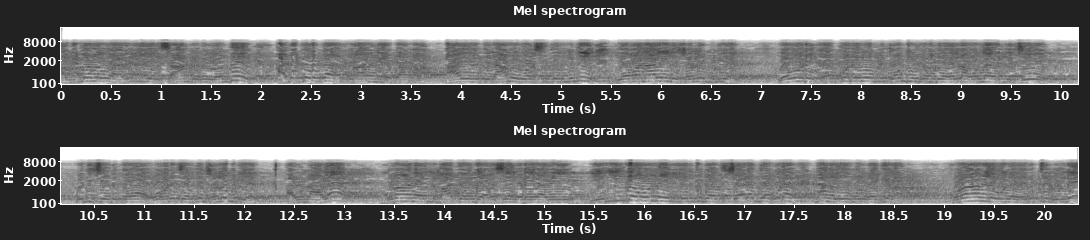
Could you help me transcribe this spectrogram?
அவ்வளவு அறிவியல் சான்றுகள் வந்து அடுக்கடுக்காக குரானை நீங்க பார்க்கலாம். ஆயிரத்தி நானூறு வருஷத்துக்கு முந்தி எவனாலும் இதை சொல்ல முடியாது. எவனுடைய கற்பனையிலும் இப்படி தோண்டி இருக்க முடியாது. எல்லாம் ஒண்ணா இருந்துச்சு. பிடிச்சு எடுத்தோம் உடைச்சு எடுத்தோம் சொல்ல முடியாது. அதனால குரானை வந்து மாற்ற வேண்டிய அவசியம் கிடையாது. எந்த ஒண்ணு எங்க எடுத்து பார்த்து சேலஞ்சா கூட நாங்கள் இதை உங்களுக்கு வைக்கலாம். குரான்ல உள்ள எடுத்துக்கொண்டு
